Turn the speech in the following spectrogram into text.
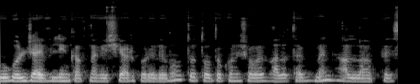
গুগল ড্রাইভ লিঙ্ক আপনাকে শেয়ার করে দেবো। তো ততক্ষণ সবাই ভালো থাকবেন, আল্লাহ হাফেজ।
